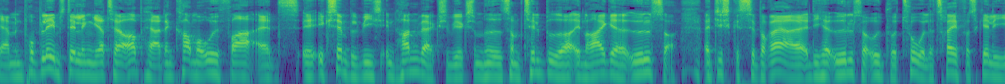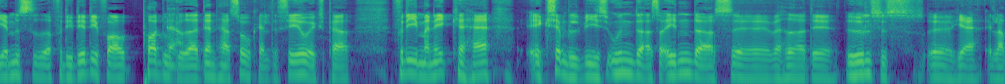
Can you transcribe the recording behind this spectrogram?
Ja, men problemstillingen, jeg tager op her, den kommer ud fra, at øh, eksempelvis en håndværksvirksomhed, som tilbyder en række af ydelser, at de skal separere de her ydelser ud på to eller tre forskellige hjemmesider, fordi det de får påduttet ja. af den her såkaldte SEO-ekspert, fordi man ikke kan have eksempelvis udendørs og indendørs, øh, hvad hedder det, ydelses, øh, ja, eller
